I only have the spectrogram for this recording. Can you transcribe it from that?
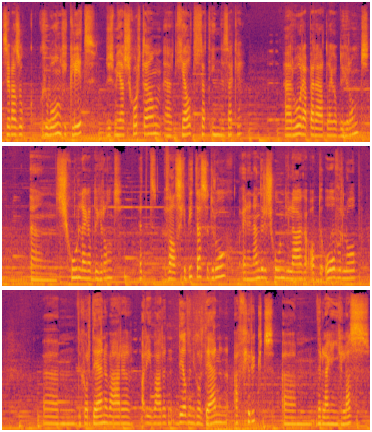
Zij was ook gewoon gekleed, dus met haar schort aan. Haar geld zat in de zakken. Haar hoorapparaat lag op de grond. Schoen lag op de grond. Het vals gebied dat ze droeg en een andere schoen die lagen op de overloop. Um, de gordijnen waren, allee, waren een deel van de gordijnen afgerukt. Um, er lag een glas,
